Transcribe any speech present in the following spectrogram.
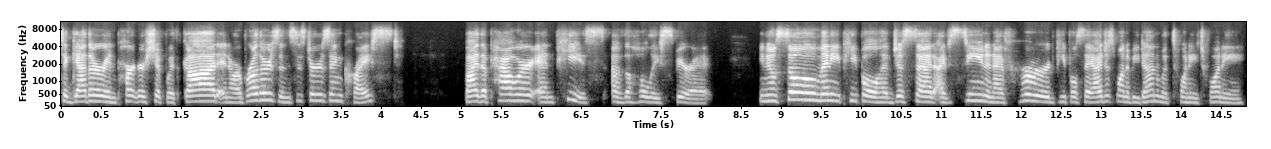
Together in partnership with God and our brothers and sisters in Christ, by the power and peace of the Holy Spirit you know, so many people have just said, I've seen and I've heard people say, I just want to be done with 2020.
